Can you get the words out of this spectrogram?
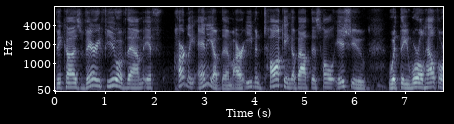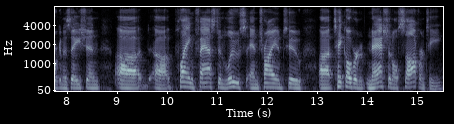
because very few of them, if hardly any of them, are even talking about this whole issue with the World Health Organization uh, uh, playing fast and loose and trying to uh, take over national sovereignty.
